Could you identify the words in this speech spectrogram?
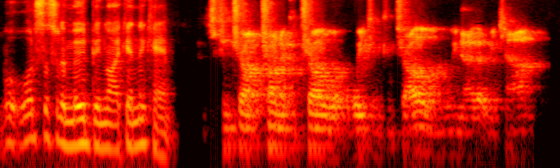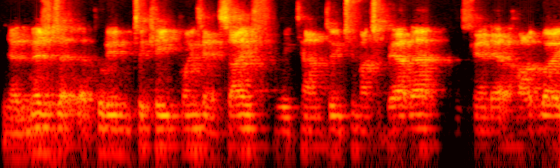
What's the sort of mood been like in the camp? It's control, trying to control what we can control, and we know that we can't. You know, the measures that are put in to keep Queensland safe, we can't do too much about that. We found out the hard way,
